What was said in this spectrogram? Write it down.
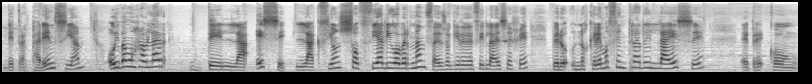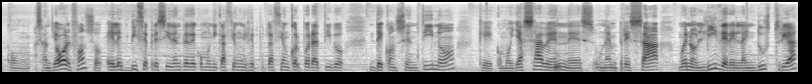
de transparencia. Hoy vamos a hablar de la S, la acción social y gobernanza, eso quiere decir la SG, pero nos queremos centrar en la S eh, con, Santiago Alfonso. Él es vicepresidente de Comunicación y Reputación Corporativo de Consentino, que como ya saben es una empresa, bueno, líder en la industria.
